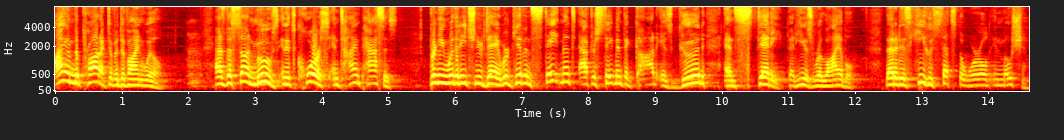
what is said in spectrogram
I am the product of a divine will. As the sun moves in its course and time passes, bringing with it each new day, we're given statement after statement that God is good and steady, that He is reliable, that it is He who sets the world in motion.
